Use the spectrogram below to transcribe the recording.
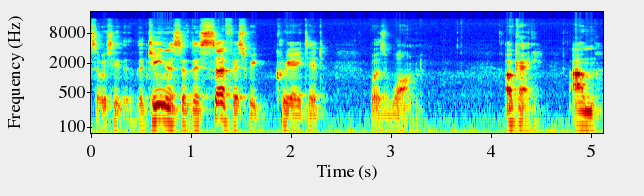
So we see that the genus of this surface we created was 1. Okay, um,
